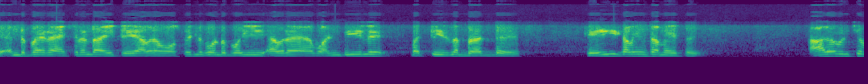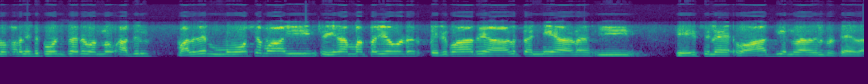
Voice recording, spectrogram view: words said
രണ്ടു പേരുടെ ആക്സിഡന്റ് ആയിട്ട് അവരെ ഹോസ്പിറ്റലിൽ കൊണ്ടുപോയി അവരെ വണ്ടിയിൽ പറ്റിയിരുന്ന ബ്ലഡ് കഴുകി കളയുന്ന സമയത്ത് ആരോ വിളിച്ച് പറഞ്ഞിട്ട് പോലീസുകാർ വന്നു. അതിൽ വളരെ മോശമായി ശ്രീരാമത്തയോട് മത്തയോട് പെരുമാറിയ ആൾ തന്നെയാണ് ഈ കേസിലെ വാദി എന്നതാണ് പ്രത്യേകത.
